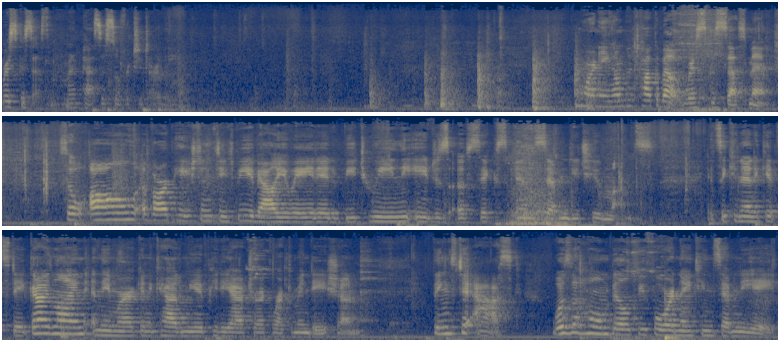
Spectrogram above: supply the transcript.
Risk assessment. I'm going to pass this over to darlene. Good morning. I'm going to talk about risk assessment. So all of our patients need to be evaluated between the ages of 6 and 72 months. It's a Connecticut state guideline and the American Academy of Pediatric recommendation. Things to ask. Was the home built before 1978?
